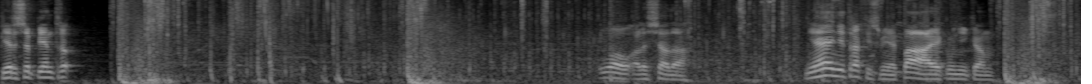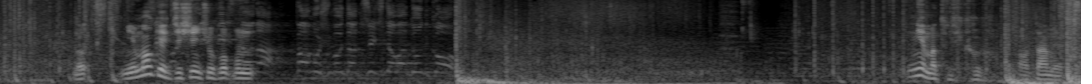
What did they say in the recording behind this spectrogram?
Pierwsze piętro. Wow, ale siada. Nie, nie trafisz mnie. Pa, jak unikam. No, nie mogę 10 chłopom. Pomóż mu dotrzeć do ładunku. Nie ma tu nikogo. O, tam jest.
